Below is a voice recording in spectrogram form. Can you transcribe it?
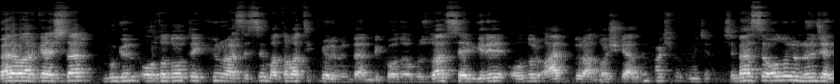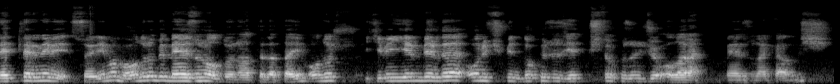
Merhaba arkadaşlar. Bugün Orta Doğu Teknik Üniversitesi Matematik bölümünden bir konuğumuz var. Sevgili Onur Alp Duran, hoş geldin. Hoş buldum hocam. Şimdi ben size Onur'un önce netlerini bir söyleyeyim ama Onur'un bir mezun olduğunu hatırlatayım. Onur 2021'de 13.979. olarak mezuna kalmış.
